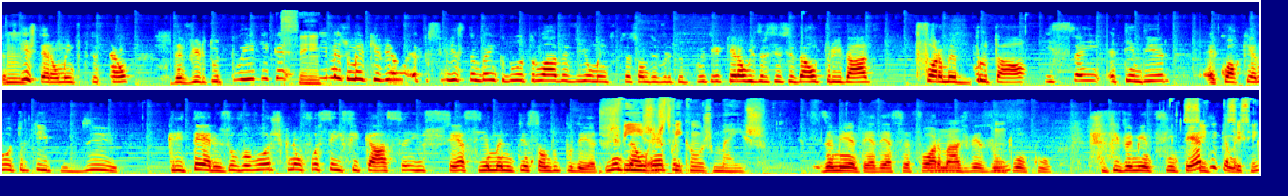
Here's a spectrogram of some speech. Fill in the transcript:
Hum. Esta era uma interpretação da virtude política, e, mas o Maquiavel percebia-se também que do outro lado havia uma interpretação da virtude política que era o exercício da autoridade de forma brutal e sem atender a qualquer outro tipo de critérios ou valores que não fosse a eficácia e o sucesso e a manutenção do poder. Os e fins então, justificam é... os meios. Precisamente, é dessa forma, hum, às vezes, hum. um pouco excessivamente sintética, sim, mas sim,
